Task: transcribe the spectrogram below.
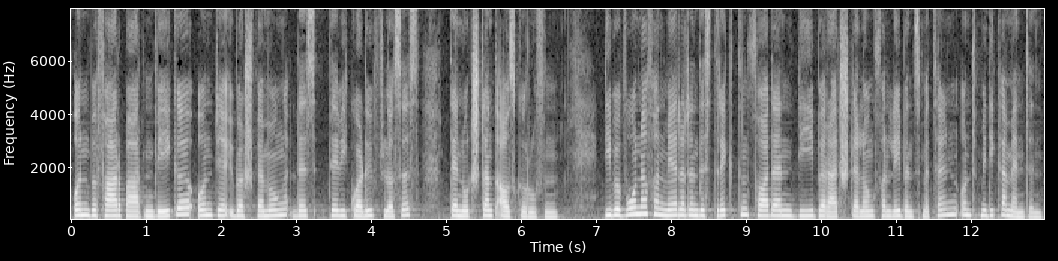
unbefahrbaren Wege und der Überschwemmung des Tevicuari-Flusses der Notstand ausgerufen. Die Bewohner von mehreren Distrikten fordern die Bereitstellung von Lebensmitteln und Medikamenten.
